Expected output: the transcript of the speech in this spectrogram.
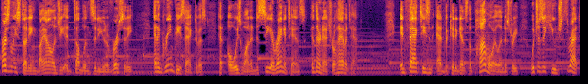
presently studying biology at Dublin City University, and a Greenpeace activist, had always wanted to see orangutans in their natural habitat. In fact, he's an advocate against the palm oil industry, which is a huge threat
